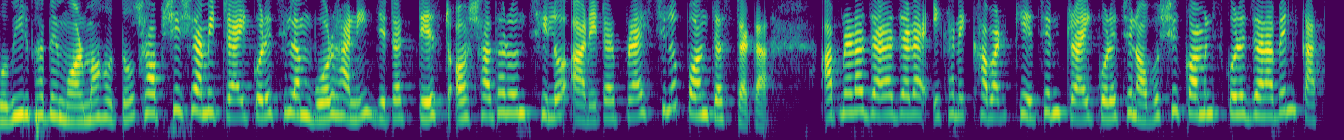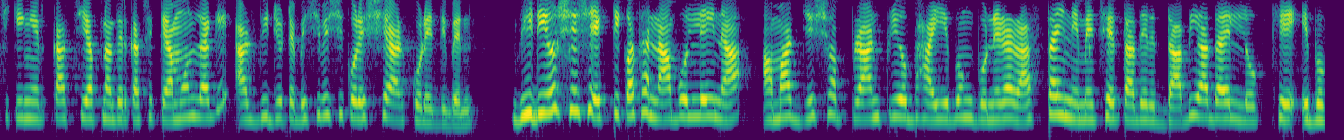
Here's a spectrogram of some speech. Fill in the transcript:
গভীরভাবে মর্মা মর্মাহত। সবশেষে আমি ট্রাই করেছিলাম বোরহানি যেটার টেস্ট অসাধারণ ছিল, আর এটার প্রাইস ছিল পঞ্চাশ টাকা। আপনারা যারা যারা এখানে খাবার খেয়েছেন ট্রাই করেছেন অবশ্যই কমেন্টস করে জানাবেন কাচি কিংয়ের কাচি আপনাদের কাছে কেমন লাগে, আর ভিডিওটা বেশি বেশি করে শেয়ার করে দিবেন। ভিডিওর শেষে একটি কথা না বললেই না, আমার যেসব প্রাণপ্রিয় ভাই এবং বোনেরা রাস্তায় নেমেছে, তাদের দাবি আদায়ের লক্ষ্যে এবং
